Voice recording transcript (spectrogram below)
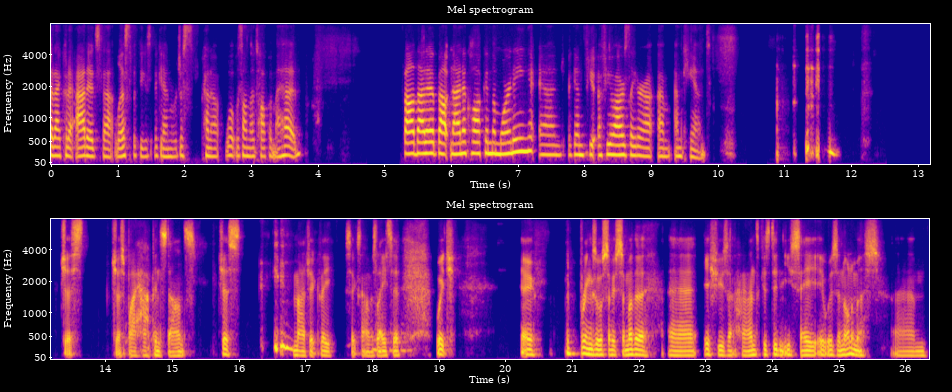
that I could have added to that list, but these again were just kind of what was on the top of my head. Filed that at about nine o'clock in the morning, and again, few, a few hours later, I'm, I'm canned. just just by happenstance, just magically six hours later, which you know brings also some other uh, issues at hand. Because didn't you say it was anonymous um,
